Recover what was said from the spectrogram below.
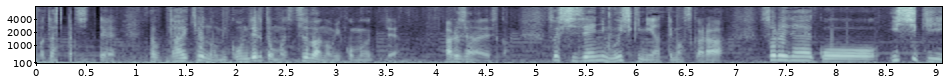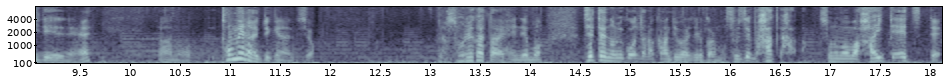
私たちって多分唾液を飲み込んでると思うんです。唾飲み込むってあるじゃないですか。それ自然に無意識にやってますからそれねこう意識でねあの止めないといけないんですよ。それが大変でも絶対飲み込んだらあかんって言われてるからもうそれ全部はそのまま吐いてっつって。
